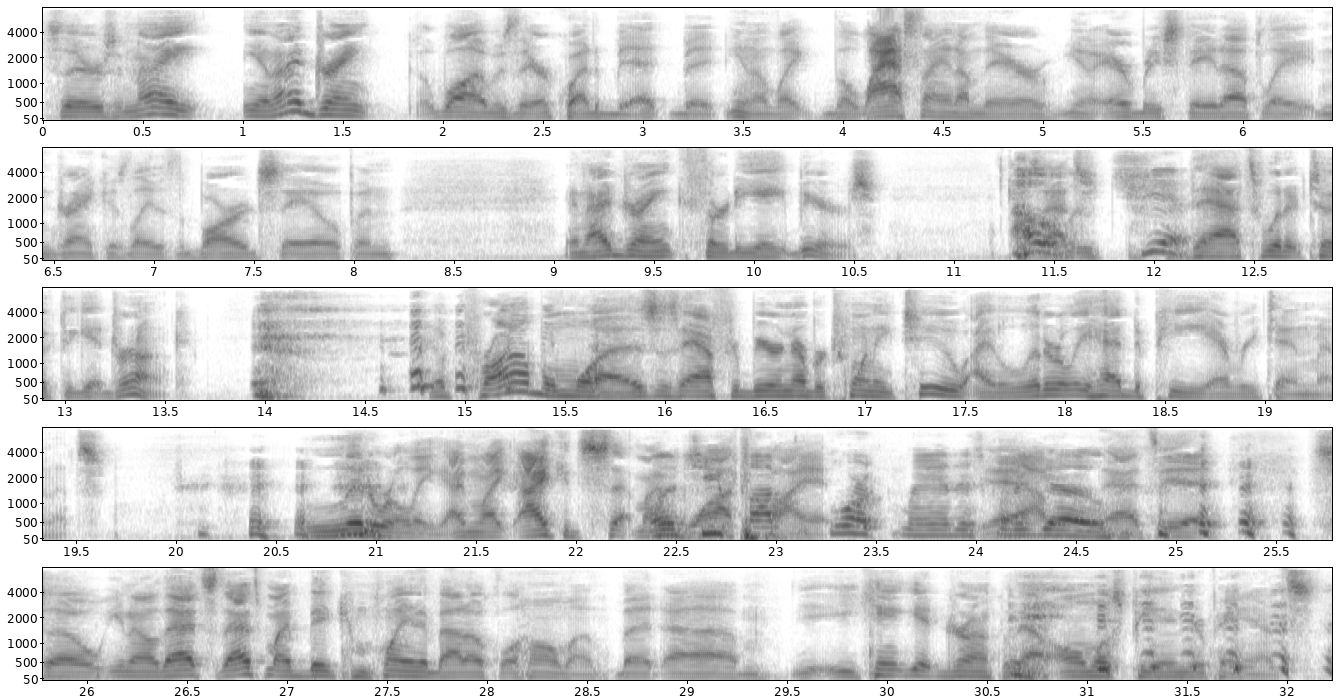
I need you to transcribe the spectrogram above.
So there's a night, you know, I drank while I was there quite a bit, but you know, like the last night I'm there, you know, everybody stayed up late and drank as late as the bar would stay open, and I drank 38 beers. Holy that's- shit! That's what it took to get drunk. the problem was, is after beer number 22, I literally had to pee every 10 minutes. literally, I'm like, I could set my Once you watch pop by the it. man, it's Yeah, gonna go. that's it. So you know, that's that's my big complaint about Oklahoma. But um, you, you can't get drunk without almost peeing your pants.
